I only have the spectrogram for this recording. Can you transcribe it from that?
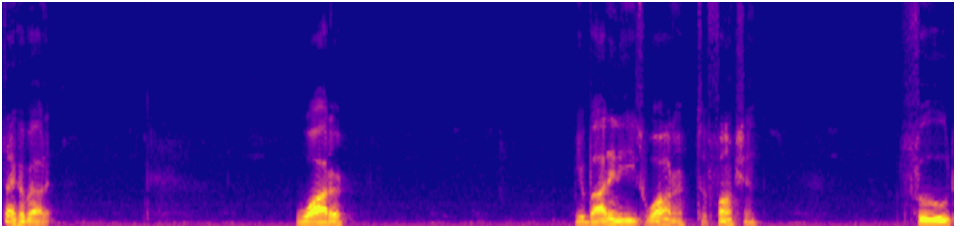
Think about it. Water. Your body needs water to function. Food.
